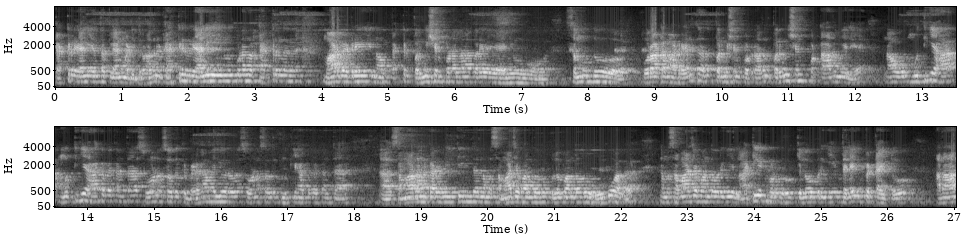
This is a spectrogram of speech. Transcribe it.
ಟ್ಯಾಕ್ಟರ್ ರ್ಯಾಲಿ ಅಂತ ಪ್ಲ್ಯಾನ್ ಮಾಡಿದ್ರು. ಅದನ್ನ ಟ್ಯಾಕ್ಟರ್ ರ್ಯಾಲಿನೂ ಕೂಡ ನಾವು ಟ್ಯಾಕ್ಟರ್ನ ಮಾಡಬೇಡ್ರಿ. ನಾವು ಟ್ಯಾಕ್ಟರ್ ಪರ್ಮಿಷನ್ ಕೊಡಲ್ಲ. ಬರೀ ನೀವು ಸಮುದ್ದು ಹೋರಾಟ ಮಾಡ್ರಿ ಅಂತ ಅದಕ್ಕೆ ಪರ್ಮಿಷನ್ ಕೊಟ್ಟರು ಅದನ್ನು ಪರ್ಮಿಷನ್ ಕೊಟ್ಟಾದ ಮೇಲೆ ನಾವು ಮುತ್ತಿಗೆ ಹಾ, ಮುತ್ತಿಗೆ ಹಾಕಬೇಕಂತ ಸುವರ್ಣಸೌಧಕ್ಕೆ ಬೆಳಗಾವಿಯಲ್ಲಿರೋ ಸುವರ್ಣಸೌಧಕ್ಕೆ ಮುತ್ತಿಗೆ ಹಾಕಬೇಕಂತ ಸಮಾಧಾನಕರ ರೀತಿಯಿಂದ ನಮ್ಮ ಸಮಾಜ ಬಾಂಧವರು, ಕುಲ ಬಾಂಧವರು ಹೋಗುವಾಗ ನಮ್ಮ ಸಮಾಜ ಬಾಂಧವರಿಗೆ ಲಾಠಿ ಇಟ್ಟು ಹೊಡೆದ್ರು ಕೆಲವೊಬ್ಬರಿಗೆ ತಲೆಗೆ ಪೆಟ್ಟಾಯಿತು. ಅದಾದ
